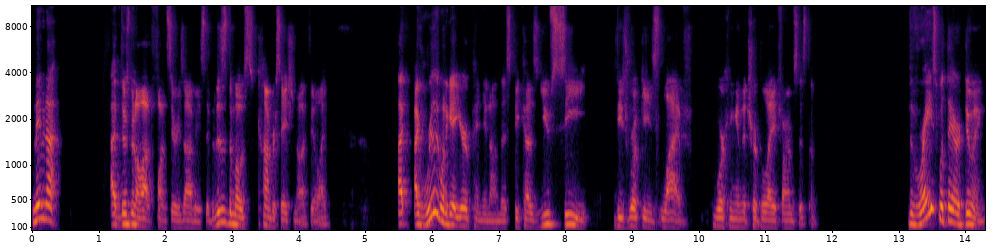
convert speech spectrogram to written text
maybe not. I, there's been a lot of fun series, obviously, but this is the most conversational. I feel like. I, I really want to get your opinion on this because you see these rookies live working in the AAA farm system. The Rays, what they are doing,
